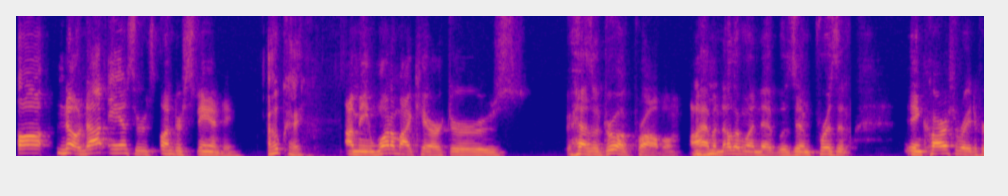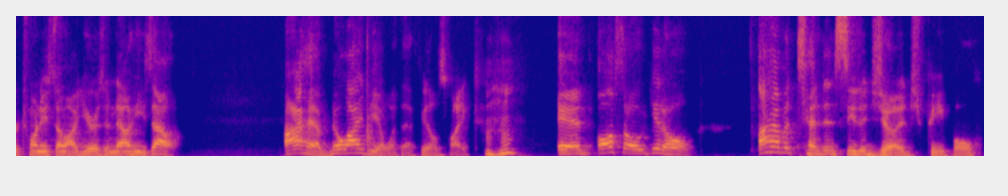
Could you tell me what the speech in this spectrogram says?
Uh, no, not answers, understanding. okay I mean, one of my characters has a drug problem. I have another one that was in prison, incarcerated for 20 some odd years, and now he's out. I have no idea what that feels like. Mhm. And also, you know, I have a tendency to judge people.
